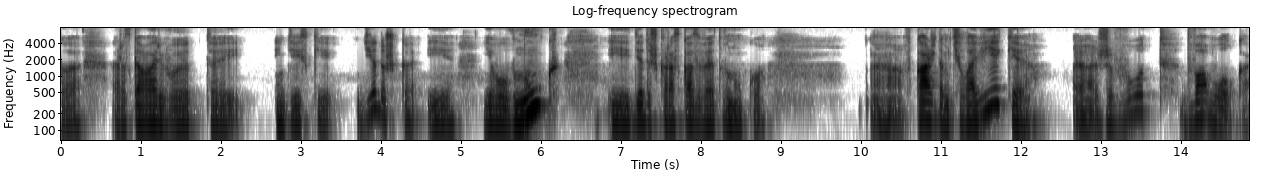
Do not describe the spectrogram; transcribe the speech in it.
э, разговаривают э, индийский дедушка и его внук. И дедушка рассказывает внуку – а, в каждом человеке э, живут два волка.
